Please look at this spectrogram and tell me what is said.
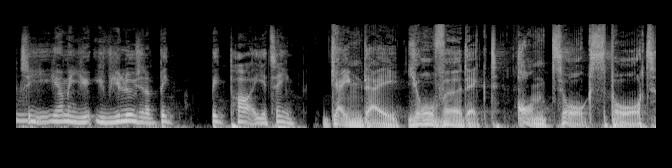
Mm. So you, you know I mean you, you're losing a big big part of your team. Game day, your verdict on Talk Sport.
